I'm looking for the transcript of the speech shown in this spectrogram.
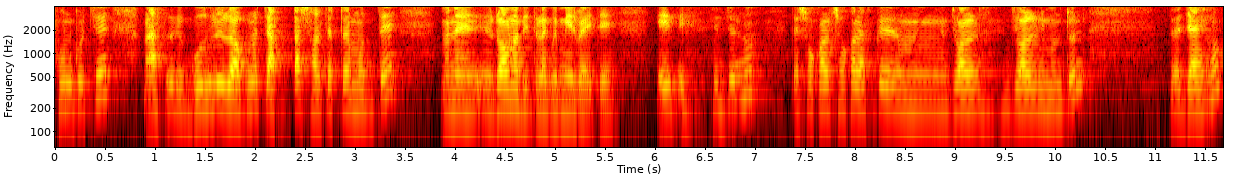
ফোন করছে। আজকে গধূলি লগ্ন চারটা, সাড়ে চারটার মধ্যে মানে রওনা দিতে লাগবে মেয়ের বাড়িতে। এই, এর জন্য, তা সকাল সকাল আজকে জল জল নিমন্ত্রণ। যাই হোক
